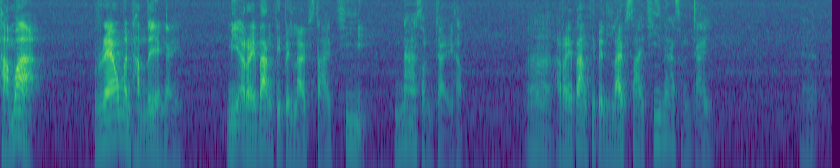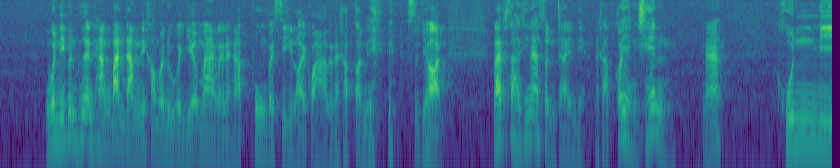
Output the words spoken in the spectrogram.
ถามว่าแล้วมันทำได้ยังไง มีอะไรบ้างที่เป็นไลฟ์สไตล์ที่น่าสนใจครับอ่าอะไรบ้างที่เป็นไลฟ์สไตล์ที่น่าสนใจนะฮะวันนี้เพื่อนๆทางบ้านดำนี่เข้ามาดูกันเยอะมากเลยนะครับ พุ่งไป 400 กว่าแล้วนะครับ ตอนนี้ สุดยอด ไลฟ์สไตล์ที่น่าสนใจเนี่ยนะครับก็อย่างเช่นนะคุณมี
